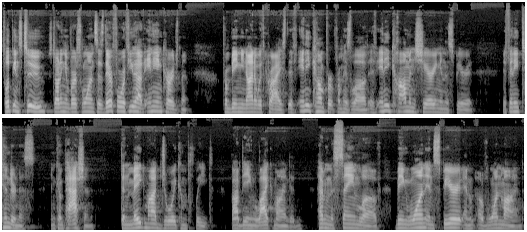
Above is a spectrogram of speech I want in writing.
Philippians 2, starting in verse 1, says, Therefore, if you have any encouragement from being united with Christ, if any comfort from his love, if any common sharing in the Spirit, if any tenderness and compassion, then make my joy complete by being like minded, having the same love, being one in spirit and of one mind.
